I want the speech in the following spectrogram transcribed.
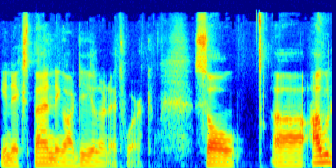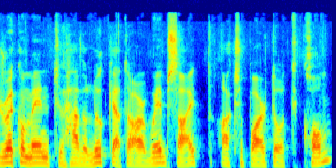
in expanding our dealer network. So uh, I would recommend to have a look at our website, axopar.com,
